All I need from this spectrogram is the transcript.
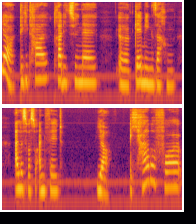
ja, digital, traditionell, äh, Gaming-Sachen, alles, was so anfällt. Ja, ich habe vor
